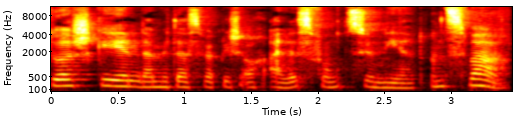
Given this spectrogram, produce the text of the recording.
durchgehen, damit das wirklich auch alles funktioniert. Und zwar,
